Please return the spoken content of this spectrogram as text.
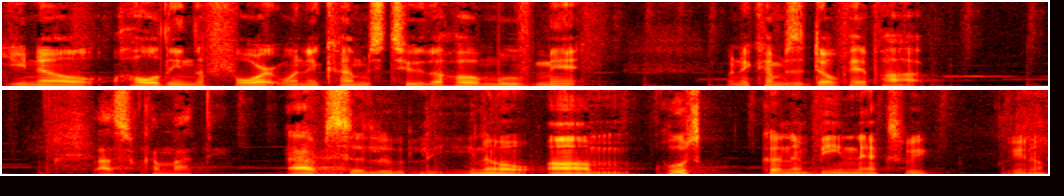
you know, holding the fort when it comes to the whole movement, when it comes to dope hip hop. Tlazocamatli. Absolutely. You know, um, who's gonna be next week? You know?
